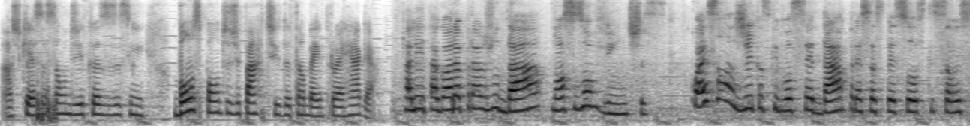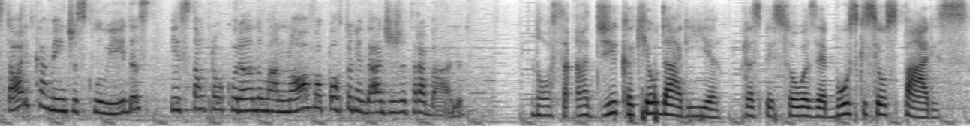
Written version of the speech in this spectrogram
Acho que essas são dicas, assim, bons pontos de partida também para o RH. Thalita, agora para ajudar nossos ouvintes. Quais são as dicas que você dá para essas pessoas que são historicamente excluídas e estão procurando uma nova oportunidade de trabalho? Nossa, a dica que eu daria para as pessoas é busque seus pares.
